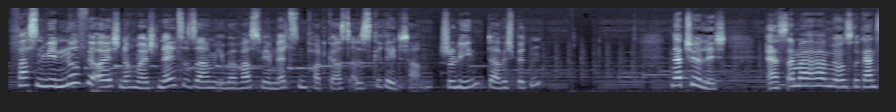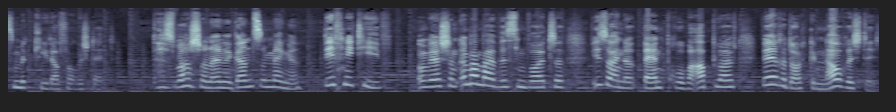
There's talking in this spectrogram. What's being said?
Fassen wir nur für euch nochmal schnell zusammen, über was wir im letzten Podcast alles geredet haben. Julien, darf ich bitten? Natürlich. Erst einmal haben wir unsere ganzen Mitglieder vorgestellt. Das war schon eine ganze Menge. Definitiv. Und wer schon immer mal wissen wollte, wie so eine Bandprobe abläuft, wäre dort genau richtig.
